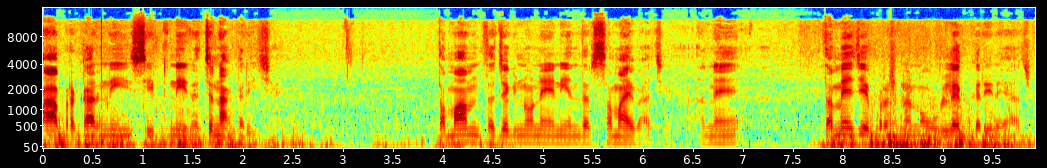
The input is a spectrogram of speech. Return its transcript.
આ પ્રકારની સીટની રચના કરી છે. તમામ તજજ્ઞોને એની અંદર સમાવ્યા છે અને તમે જે પ્રશ્નનો ઉલ્લેખ કરી રહ્યા છો,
